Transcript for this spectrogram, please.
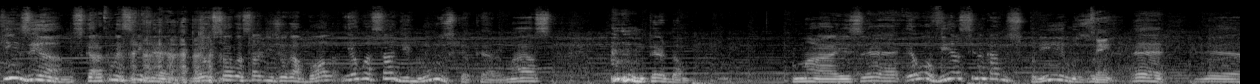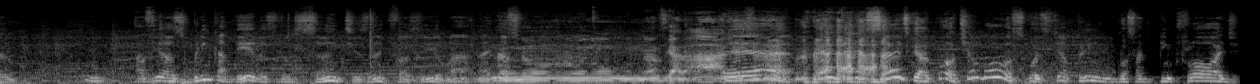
15 anos, cara, eu comecei velho. Eu só gostava de jogar bola e eu gostava de música, cara, mas. Perdão. Mas é, eu ouvia assim na casa dos primos. Sim. É, é, havia as brincadeiras dançantes né, que faziam lá. Aí No, nós- no- no- nas garagens. é, né? é interessante, cara. Pô, tinha boas coisas. Tinha primo que gostava de Pink Floyd,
